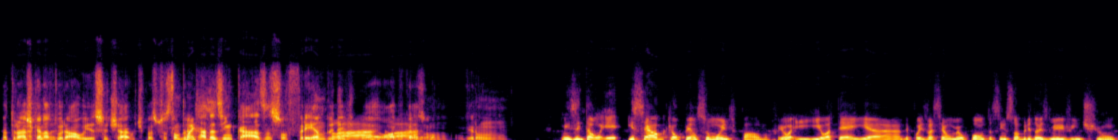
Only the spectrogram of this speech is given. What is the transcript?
Mas tu acha que é natural isso, Thiago? Tipo, as pessoas estão Mas- trancadas em casa, sofrendo, e daí tipo, Claro, é óbvio que claro. elas vão virar um. Mas então, isso é algo que eu penso muito, Paulo. Eu, e eu até ia. Depois vai ser o meu ponto assim sobre 2021.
